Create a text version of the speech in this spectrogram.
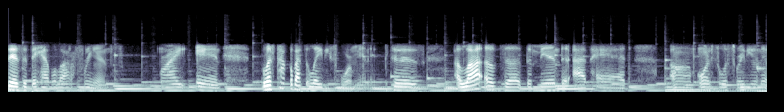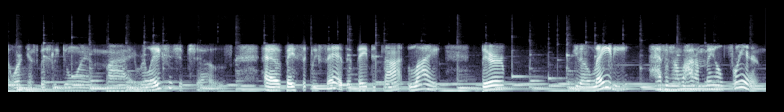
says that they have a lot of friends, right? And let's talk about the ladies for a minute because a lot of the the men that I've had um, on Source Radio Network, and especially doing my relationship shows, have basically said that they did not like their, you know, lady having a lot of male friends,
